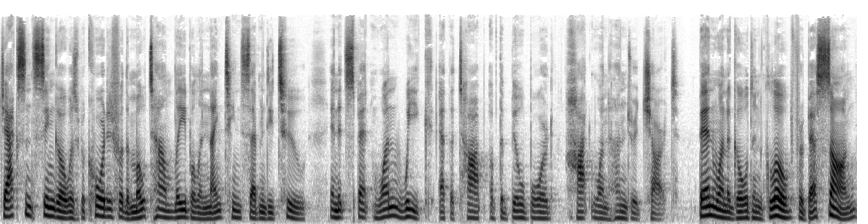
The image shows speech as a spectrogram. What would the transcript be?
Jackson's single was recorded for the Motown label in 1972, and it spent one week at the top of the Billboard Hot 100 chart. Ben won a Golden Globe for Best Song,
